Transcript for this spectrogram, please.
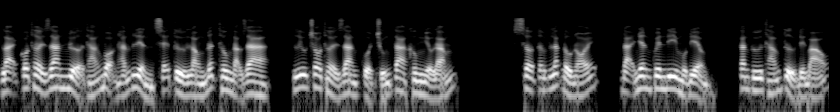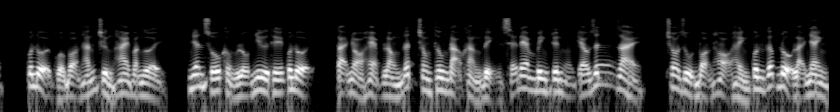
Lại có thời gian nửa tháng bọn hắn liền sẽ từ lòng đất thông đạo ra, lưu cho thời gian của chúng ta không nhiều lắm. Sơ tâm lắc đầu nói đại nhân quên đi một điểm, căn cứ thám tử đến báo, quân đội của bọn hắn chừng hai vạn người, nhân số khổng lồ như thế quân đội, tại nhỏ hẹp lòng đất trong thông đạo khẳng định sẽ đem binh tuyến kéo rất dài, cho dù bọn họ hành quân gấp độ lại nhanh,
